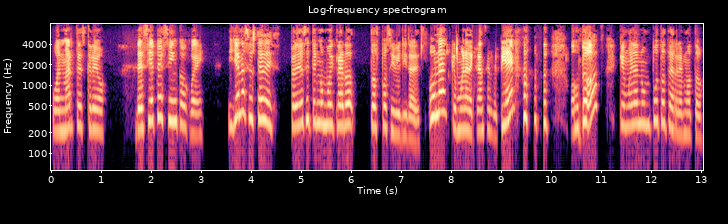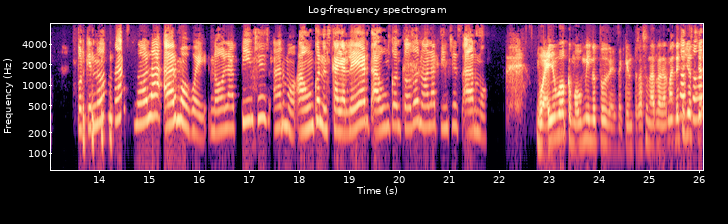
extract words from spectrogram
o el martes, creo, de 7.5, güey. Y yo no sé ustedes, pero yo sí tengo muy claro dos posibilidades. Una, que muera de cáncer de piel. o dos, que muera en un puto terremoto. Porque no más, no la armo, güey. No la pinches armo. Aún con Sky Alert, aún con todo, no la pinches armo. Güey, hubo como un minuto desde que empezó a sonar la alarma. De hecho, yo, Dos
